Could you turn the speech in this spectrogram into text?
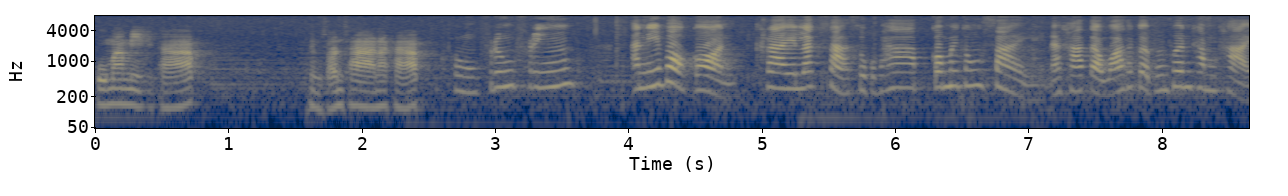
อูมามิครับหนึ่งช้อนชานะครับผงฟรุ้งฟริ้งอันนี้บอกก่อนใครรักษาสุขภาพก็ไม่ต้องใส่นะคะ แต่ว่าถ้าเกิดเพื่อนๆทำขาย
